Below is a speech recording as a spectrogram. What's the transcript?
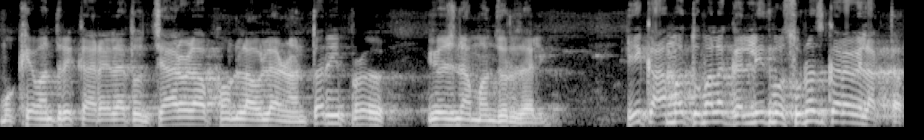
मुख्यमंत्री कार्यालयातून चार वेळा फोन लावल्यानंतर ही प्र योजना मंजूर झाली. ही कामं तुम्हाला गल्लीत बसूनच करावी लागतात.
